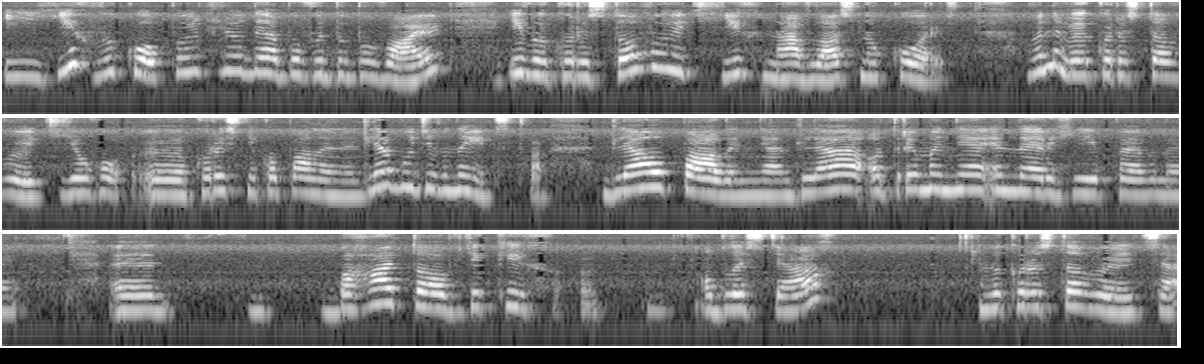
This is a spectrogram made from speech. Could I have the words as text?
і їх викопують люди або видобувають і використовують їх на власну користь. Вони використовують його е, корисні копалини для будівництва, для опалення, для отримання енергії певної. Е, Багато в яких е, областях використовується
